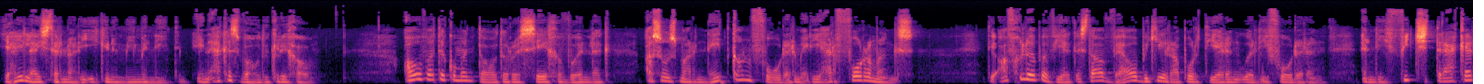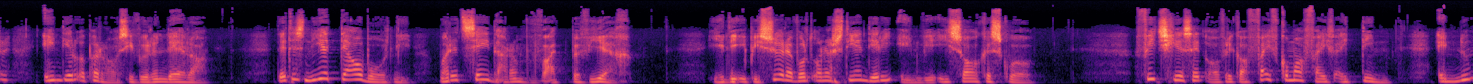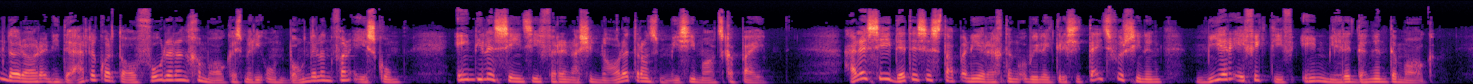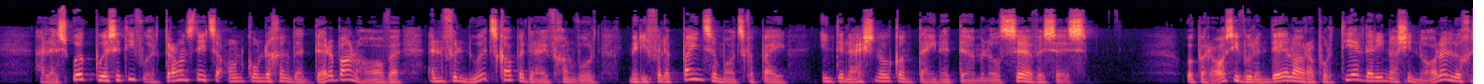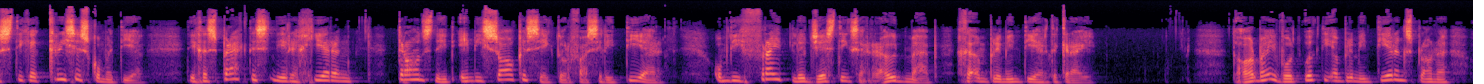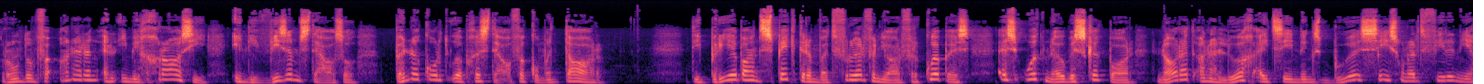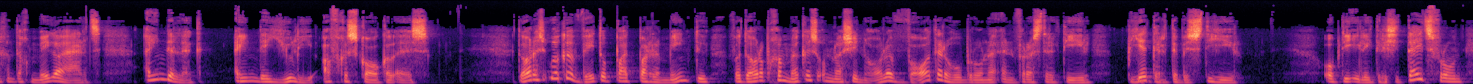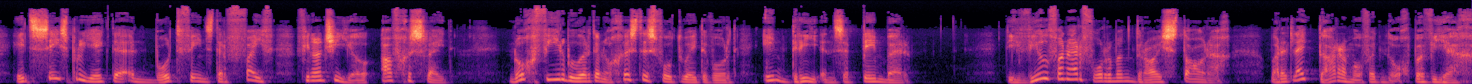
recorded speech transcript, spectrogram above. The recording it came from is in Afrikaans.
Jy luister na die Ekonomie Minuut en ek is Waldo Krügel. Al wat 'n kommentator sê gewoonlik, as ons maar net kan vorder met die hervormings. Die afgelope week is daar wel 'n bietjie rapportering oor die vordering in die Fitch Tracker en deur Operasie Vulindela. Dit is nie 'n telbord nie, maar dit sê darm wat beweeg. Hierdie episode word ondersteun deur die NWI Sakeskool. Fitch gee Suid-Afrika 5,5 uit 10 en noem dat daar in die derde kwartaal vordering gemaak is met die ontbondeling van Eskom en die lisensie vir 'n nasionale transmissiemaatskappy. Hulle sê dit is 'n stap in die rigting om elektrisiteitsvoorsiening meer effektief en mededingend te maak. Hulle is ook positief oor Transnet se aankondiging dat Durban Hawe in vennootskap bedryf gaan word met die Filippynse maatskappy International Container Terminal Services. Operasie Vulindela rapporteer dat die nasionale logistieke krisiskomitee die gesprek tussen die regering, Transnet en die sake sektor fasiliteer om die Freight Logistics Roadmap geïmplementeer te kry. Daarbey word ook die implementeringsplanne rondom verandering in immigrasie en die visumstelsel binnekort oopgestel vir kommentaar. Die breëband spektrum wat vroeër vanjaar verkoop is, is ook nou beskikbaar nadat analoog uitsendings bo 694 MHz eindelik einde Julie afgeskakel is. Daar is ook 'n wet op pad parlement toe wat daarop gemik is om nasionale waterhulpbronne infrastruktuur beter te bestuur. Op die elektrisiteitsfront het 6 projekte in Botvenster 5 finansiëel afgesluit Nog 4 behoort in Augustus voltooi te word en 3 in September. Die wiel van hervorming draai stadig, maar dit lyk darm of dit nog beweeg.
